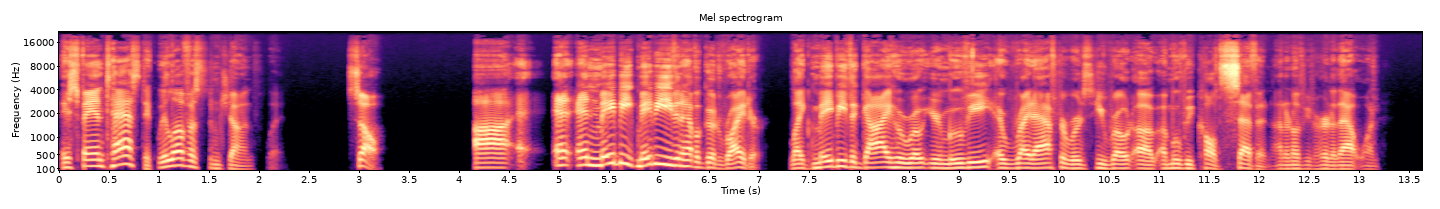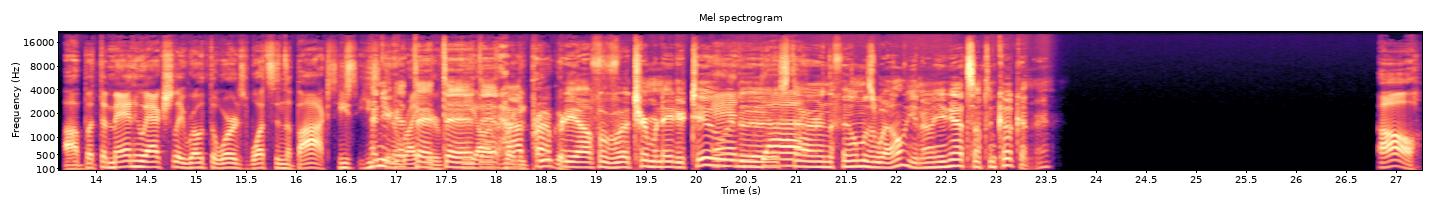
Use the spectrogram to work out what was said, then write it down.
is fantastic. We love us some John Flynn. So, uh, and, and maybe maybe even have a good writer. Like maybe the guy who wrote your movie uh, right afterwards, he wrote a, a movie called Seven. I don't know if you've heard of that one. Uh, but the man who actually wrote the words "What's in the box," he's he's going to write your that uh, VR that hot property off of uh, Terminator 2 And, to uh, star in the film as well. You know, you got something cooking, right? Oh,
